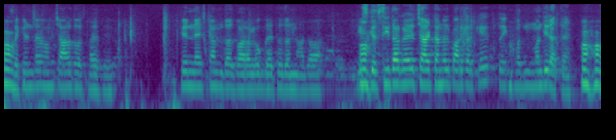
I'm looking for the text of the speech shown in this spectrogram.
हाँ। सेकंड टाइम हम चार दोस्त आए थे। फिर नेक्स्ट टाइम दस बारह लोग गए थे उधर नागा। इसके सीधा गए चार टनल पार करके तो एक मंदिर आता है। हाँ हाँ।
